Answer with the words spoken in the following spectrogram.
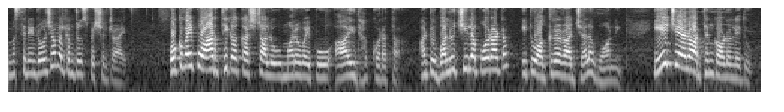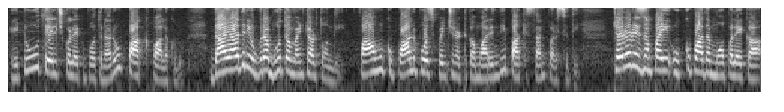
నమస్తే నేను Roja. Welcome to special drive. ఒకవైపు ఆర్థిక కష్టాలు మరోవైపు ఆయుధ కొరత. అటు బలుచీల పోరాటం ఇటు అగ్రరాజ్యాల వార్నింగ్. ఏం చేయాలో అర్థం కావడం లేదు. ఎటూ తేల్చుకోలేకపోతున్నారు పాక్ పాలకులు. దాయాదిని ఉగ్రభూతం వెంటాడుతోంది. పాముకు పాలు పోసి పెంచినట్టుగా మారింది పాకిస్తాన్ పరిస్థితి. టెర్రరిజంపై ఉక్కుపాదం మోపలేక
